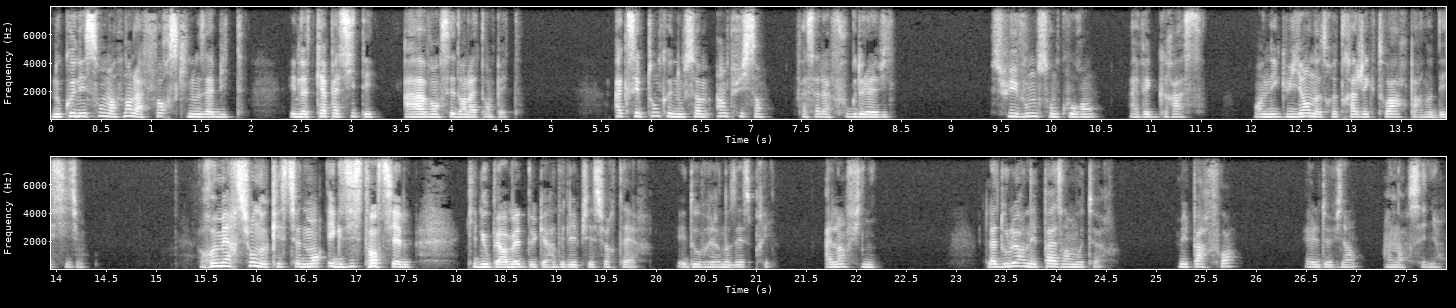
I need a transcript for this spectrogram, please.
nous connaissons maintenant la force qui nous habite et notre capacité à avancer dans la tempête. Acceptons que nous sommes impuissants face à la fougue de la vie. Suivons son courant avec grâce, en aiguillant notre trajectoire par nos décisions. Remercions nos questionnements existentiels qui nous permettent de garder les pieds sur terre et d'ouvrir nos esprits à l'infini. La douleur n'est pas un moteur, mais parfois elle devient un enseignant.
